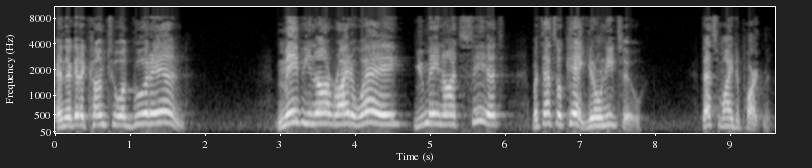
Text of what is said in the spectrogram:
And they're going to come to a good end. Maybe not right away. You may not see it, but that's okay. You don't need to. That's my department.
